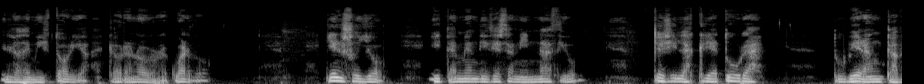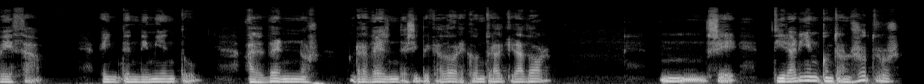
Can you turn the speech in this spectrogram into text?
en los de mi historia, que ahora no los recuerdo. ¿Quién soy yo? Y también dice San Ignacio que si las criaturas tuvieran cabeza e entendimiento al vernos rebeldes y pecadores contra el Creador, mm, se tirarían contra nosotros,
